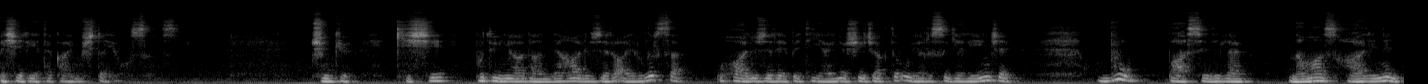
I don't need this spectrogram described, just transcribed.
Beşeriyete kaymış dahi olsanız. Çünkü kişi bu dünyadan ne hal üzere ayrılırsa, o hal üzere ebediyen yaşayacaktır uyarısı gereğince, bu bahsedilen namaz halinin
